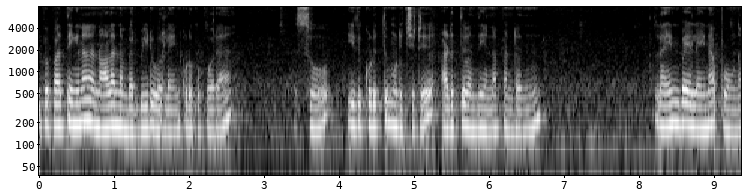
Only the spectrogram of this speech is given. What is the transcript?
இப்போ பார்த்தீங்கன்னா நான் நாலாம் நம்பர் பீடு ஒரு லைன் கொடுக்க போகிறேன். ஸோ இது கொடுத்து முடிச்சுட்டு அடுத்து வந்து என்ன பண்ணுறதுன்னு லைன் பை லைனாக போங்க.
